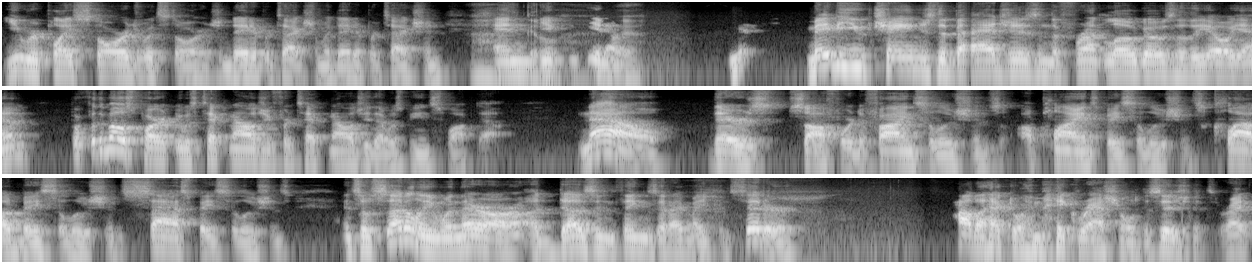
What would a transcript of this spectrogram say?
you replace storage with storage and data protection with data protection, oh, and you, you, know, yeah. maybe you change the badges and the front logos of the OEM, but for the most part, it was technology for technology that was being swapped out. Now there's software defined solutions, appliance based solutions, cloud based solutions, SaaS based solutions. And so suddenly, when there are a dozen things that I may consider, how the heck do I make rational decisions, right?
